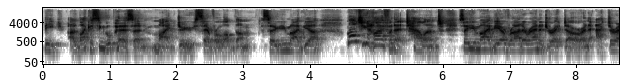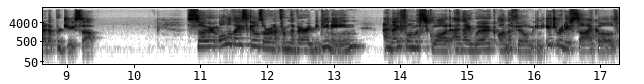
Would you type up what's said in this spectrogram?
be uh, like a single person might do several of them. So you might be a multi hyphenate talent. So you might be a writer and a director, or an actor and a producer. So all of those skills are on it from the very beginning, and they form a squad and they work on the film in iterative cycles,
